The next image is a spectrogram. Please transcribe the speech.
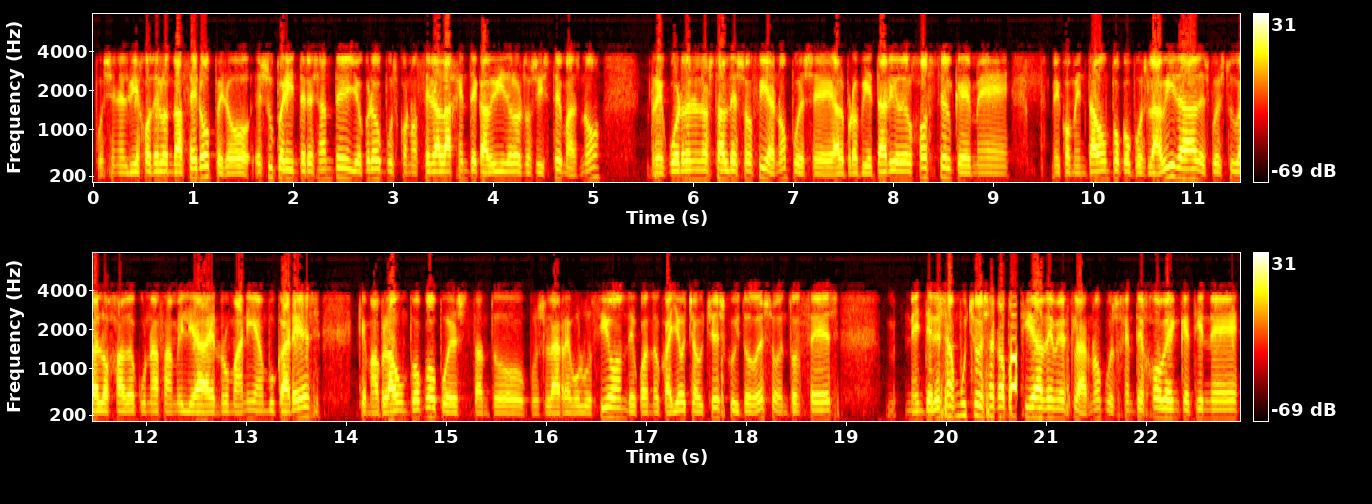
pues en el viejo del Onda Cero, pero es súper interesante, yo creo, pues conocer a la gente que ha vivido los dos ¿no? Recuerdo en el hostal de Sofía, ¿no? Pues eh, al propietario del hostel que me, me comentaba un poco pues la vida, después estuve alojado con una familia en Rumanía, en Bucarest, que me hablaba un poco pues tanto pues la revolución, de cuando cayó Ceausescu y todo eso, entonces me interesa mucho esa capacidad de mezclar, ¿no? Pues gente joven que tiene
